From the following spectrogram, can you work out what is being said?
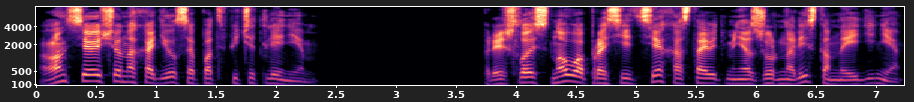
Он все еще находился под впечатлением. Пришлось снова просить всех оставить меня с журналистом наедине.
